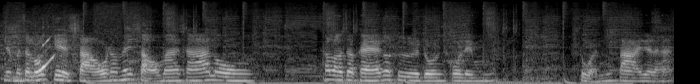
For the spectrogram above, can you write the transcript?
เนี่ยมันจะลดเกรดเสาทำให้เสามาช้าลง ถ้าเราจะแพ้ก็คือโดนโกเลมสวนตายเนี่ยแหละฮะ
